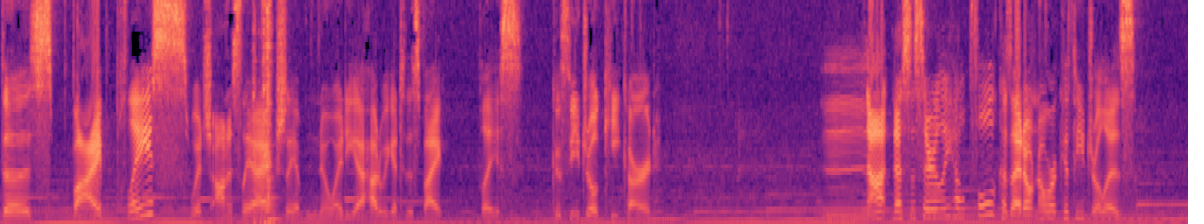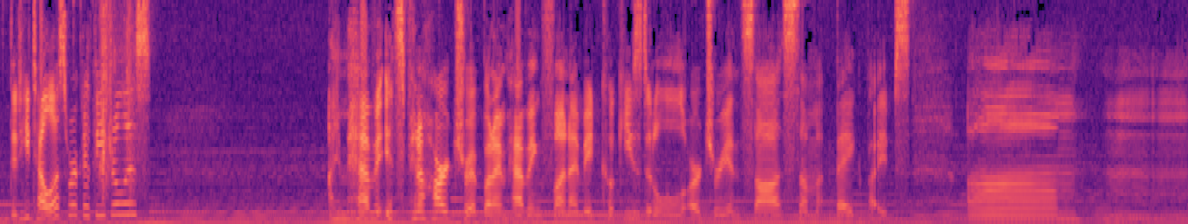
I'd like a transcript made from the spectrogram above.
the spy place, which honestly I actually have no idea. How do we get to the spy place? Cathedral keycard. Not necessarily helpful because I don't know where Cathedral is. Did he tell us where Cathedral is? I'm having. It's been a hard trip, but I'm having fun. I made cookies, did a little archery, and saw some bagpipes. Um. Hmm.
